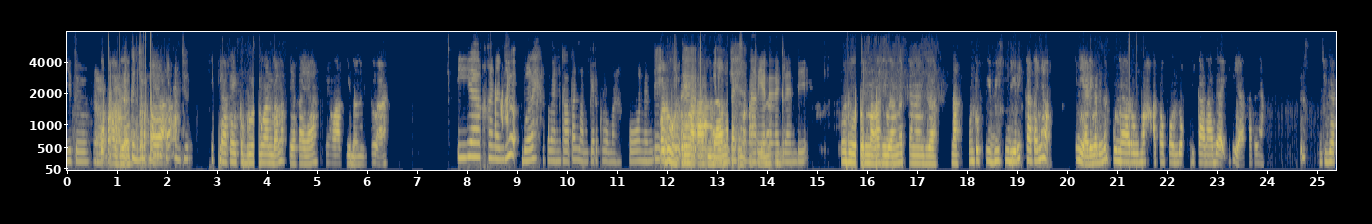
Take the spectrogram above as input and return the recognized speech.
gitu Wah, terkejut banget terkejut Iya kayak keberuntungan banget ya kayak ya. yang laki banget itu lah Iya, Kak Nandio boleh kapan-kapan mampir ke rumahku. Nanti Aduh, terima kasih banget. Teh sama Ariana Grande. Waduh, terima kasih banget Kak Najla. Nah, untuk Ibi sendiri katanya ini ya, dengar-dengar punya rumah atau pondok di Kanada itu ya katanya. Terus juga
